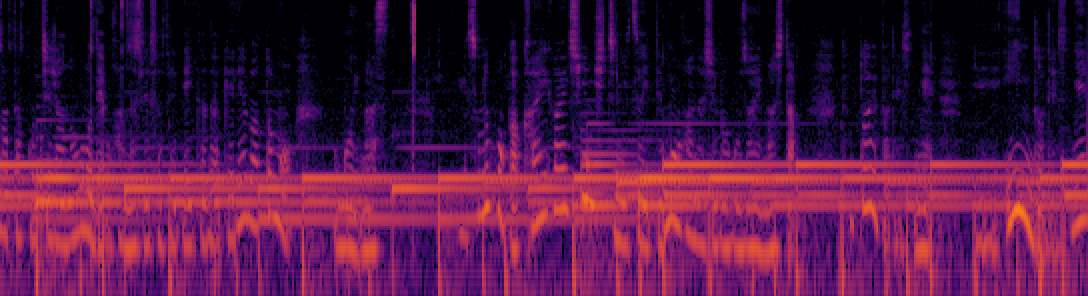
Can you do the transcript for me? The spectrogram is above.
またこちらの方でお話しさせていただければとも思います。その他海外進出についてもお話がございました。例えばですね、えインドですね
